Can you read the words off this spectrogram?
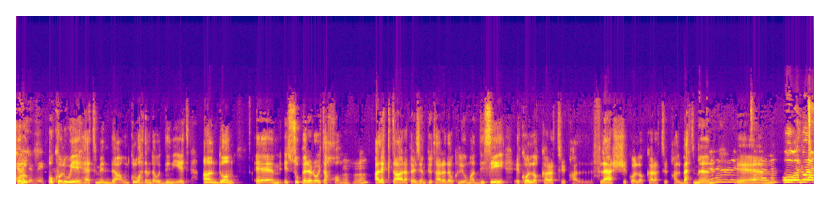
kellimni, U kull wieħed minn dawn, kull waħda minn dawn id-dinjiet għandhom il-supereroj tagħhom. Mhm. Għalhekk tara pereżempju tara dawk li huma DC ikollok karattri bħal Flash, ikollok karattri bħal Batman. U allura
